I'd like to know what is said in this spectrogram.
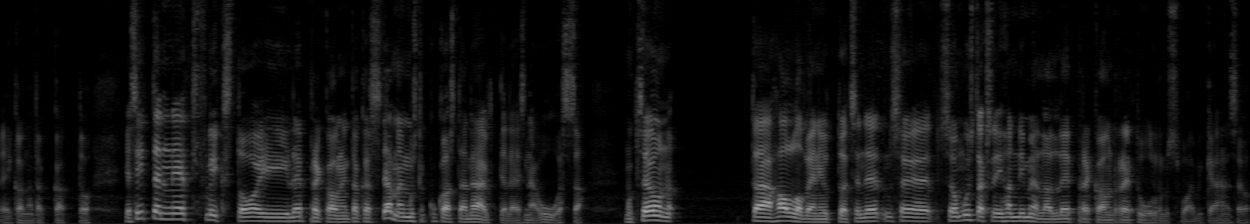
ei kannata katsoa. Ja sitten Netflix toi Leprecaunin takaisin, sitä mä en muista kuka sitä näyttelee siinä uudessa. Mutta se on tää Halloween juttu, että se, se, se on muistaakseni ihan nimellä Leprechaun Returns vai mikähän se on.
